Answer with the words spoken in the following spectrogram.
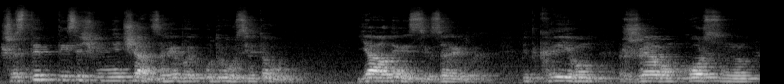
6 тисяч вінничан, загиблих у Другу світову. Я один із цих загиблих. Під Києвом, Ржевом, Корсуном,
